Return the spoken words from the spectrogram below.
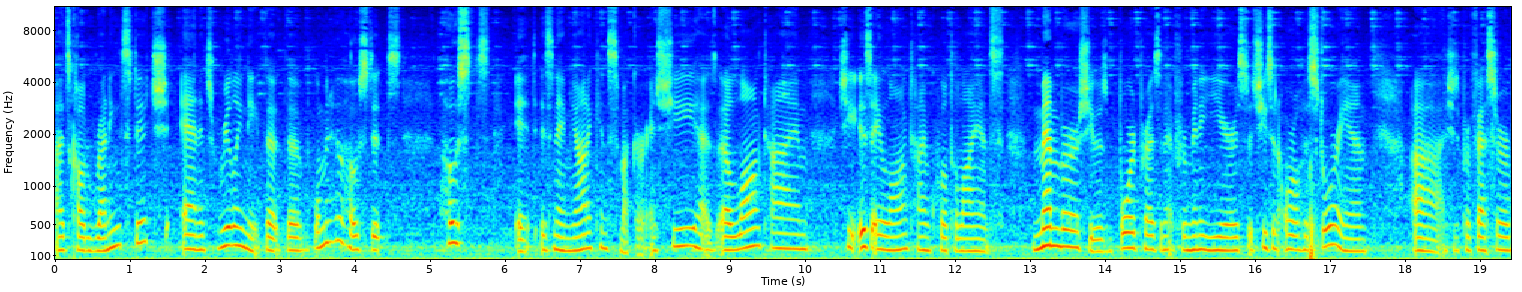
Uh, it's called Running Stitch, and it's really neat. The the woman who hosts it hosts it is named Janneken Smucker, and she has a long time. She is a long time Quilt Alliance member. She was board president for many years. She's an oral historian. Uh, she's a professor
